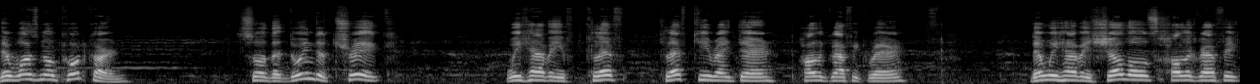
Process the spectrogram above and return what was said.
There was no code card. So that doing the trick, we have a clef key right there, holographic rare. Then we have a Shellos holographic,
